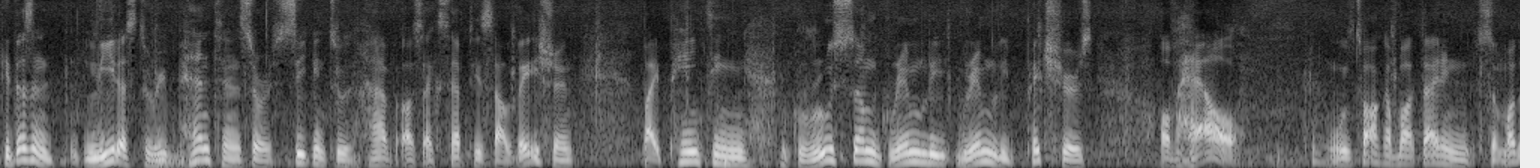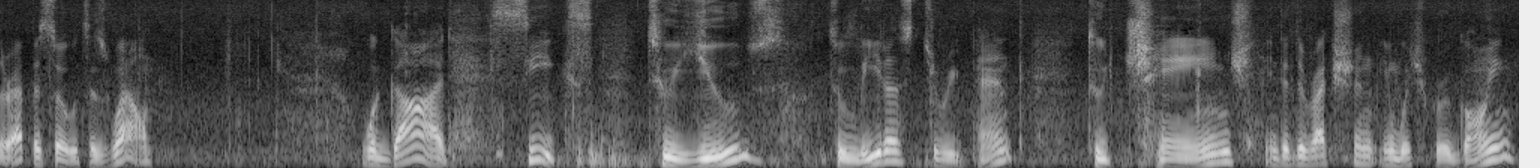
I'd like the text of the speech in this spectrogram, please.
He doesn't lead us to repentance or seeking to have us accept His salvation by painting gruesome, grimly, grimly pictures of hell. We'll talk about that in some other episodes as well. What God seeks to use to lead us to repent, to change in the direction in which we're going,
